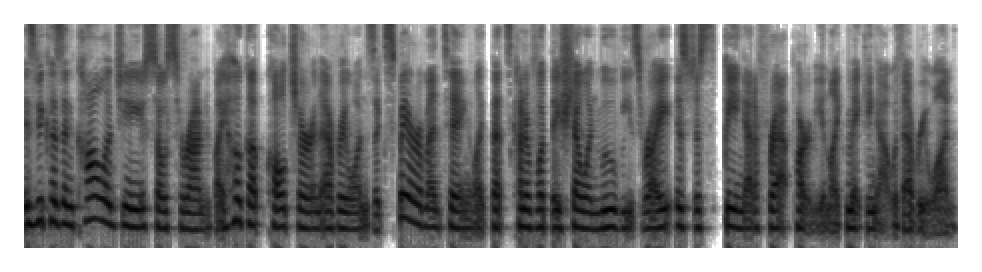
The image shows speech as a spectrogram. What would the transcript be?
Is because in college, you know, you're so surrounded by hookup culture and everyone's experimenting. Like that's kind of what they show in movies, right? Is just being at a frat party and like making out with everyone.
